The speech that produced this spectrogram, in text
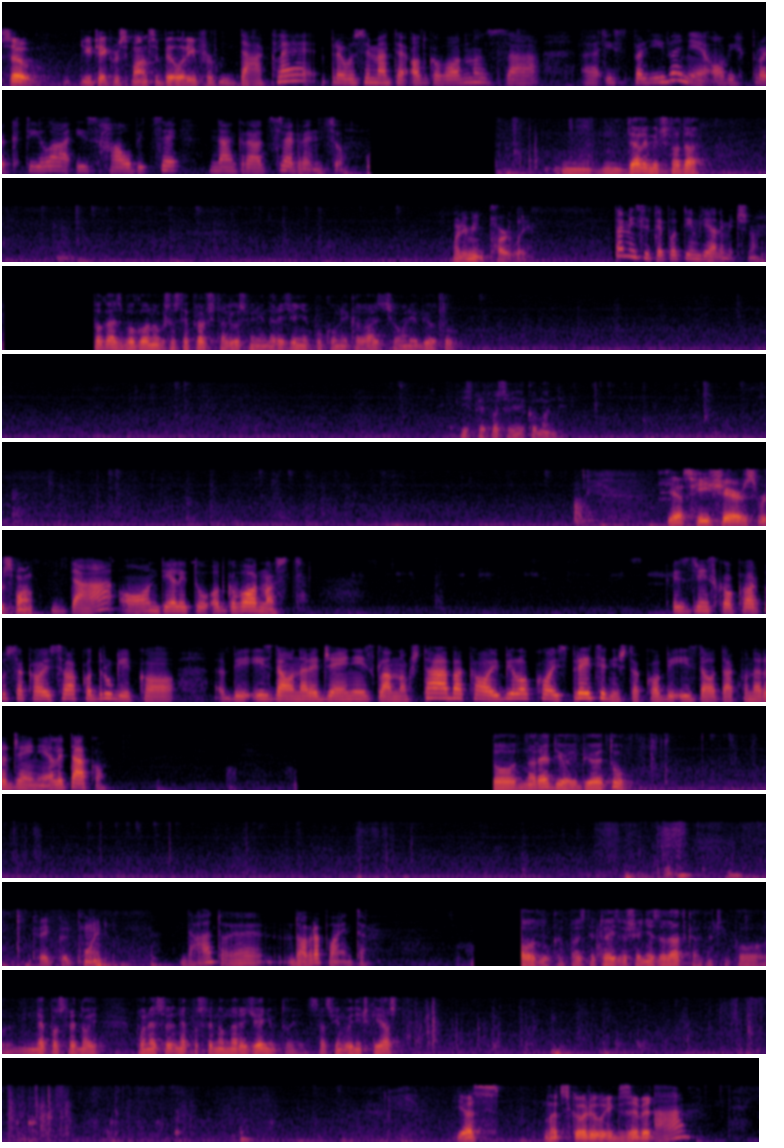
So, do you take responsibility for Dakle, preuzimate odgovornost za ispaljivanje ovih projektila iz haubice na grad Srebrenicu. mm, delimično da. what do you mean partly? Šta mislite po tim djelimično? Toga zbog onog što ste pročitali usmenim naređenjem pukovnika Lazića, on je bio tu. Ispred postavljene komande. Yes, he shares Da, on dijeli tu odgovornost. Iz Drinskog korpusa kao i svako drugi ko bi izdao naređenje iz glavnog štaba, kao i bilo ko iz predsjedništva ko bi izdao takvo naređenje, je li tako? To naredio je, bio je tu. Okay, good point. Da, to je dobra poenta. Odluka, pazite, to je izvršenje zadatka, znači po neposrednoj, po neposrednom naređenju, to je sasvim vojnički jasno. Yes, let's go to exhibit A,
